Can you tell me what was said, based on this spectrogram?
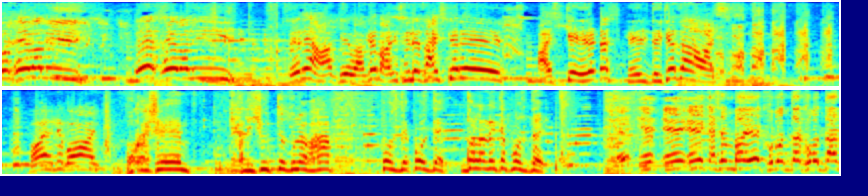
ও এ আগে আগে বাড়ি চলে যাইস না রে। আজকে এরেটা শেষ দেখে যাস। ভয় নে ভয় ওকাশেম খালি উত্তেজনা ভাব। পোজ দে পোজ দে গলা দিতে পোজ দে। এ এ এ কাশেম ভাই এ খবরদার খবরদার।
